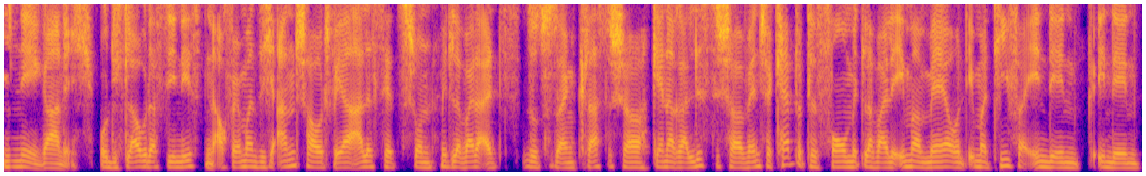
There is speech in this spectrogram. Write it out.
Nee, gar nicht. Und ich glaube, dass die nächsten, auch wenn man sich anschaut, wer alles jetzt schon mittlerweile als sozusagen klassischer generalistischer Venture Capital Fonds mittlerweile immer mehr und immer tiefer in den, in den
